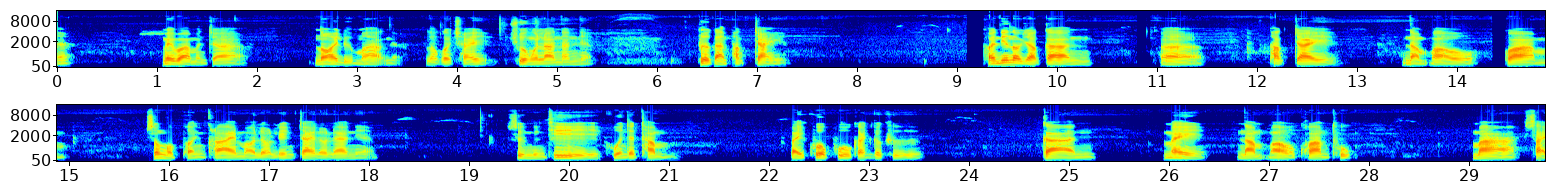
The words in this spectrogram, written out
นะไม่ว่ามันจะน้อยหรือมากเนี่ย เราก็ใช้ช่วงเวลานั้นเนี่ย เพื่อการพักใจ คราวนี้นอกจากการพักใจนำเอาความ สงบผ่อนคลายมาเราเลี้ยงใจเราแล้วเนี่ย สิ่งหนึ่งที่ควรจะทำไปควบคู่กันก็คือ การไม่นำเอาความทุกข์มาใส่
